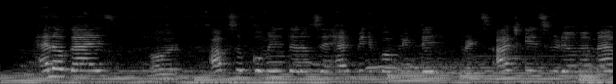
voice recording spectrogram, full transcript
हेलो गाइस और आप सबको मेरी तरफ़ से हैप्पी रिपब्लिक डे फ्रेंड्स आज के इस वीडियो में मैं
